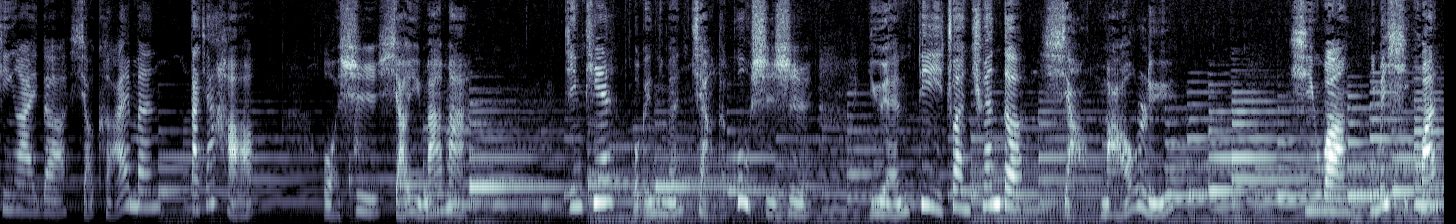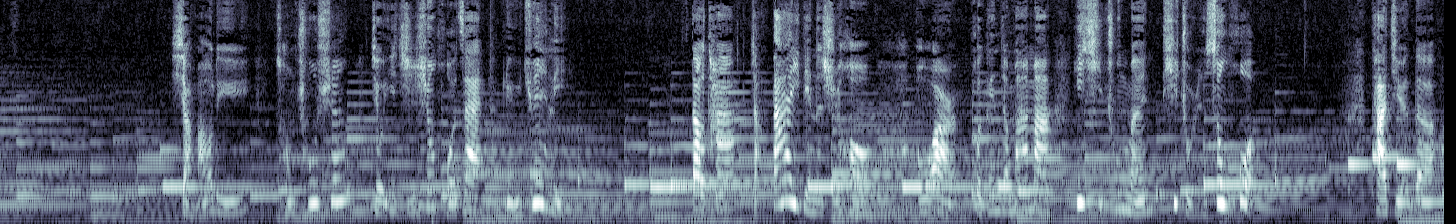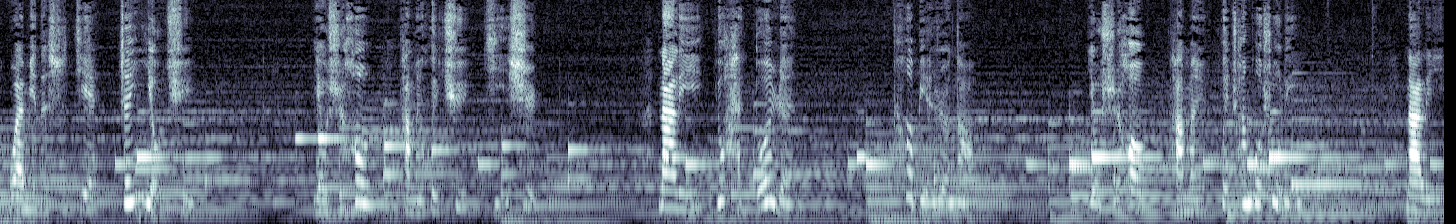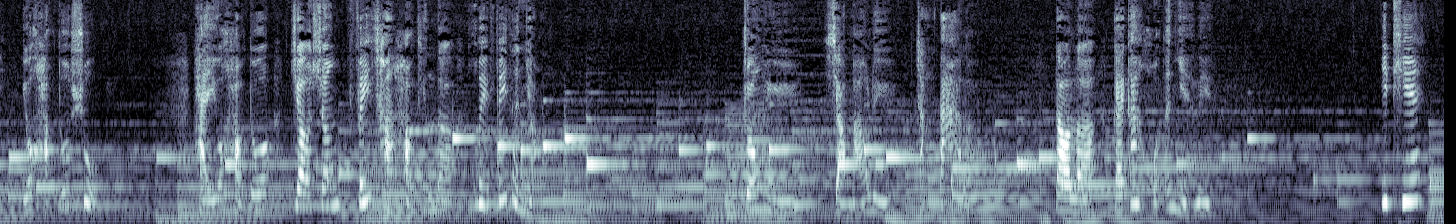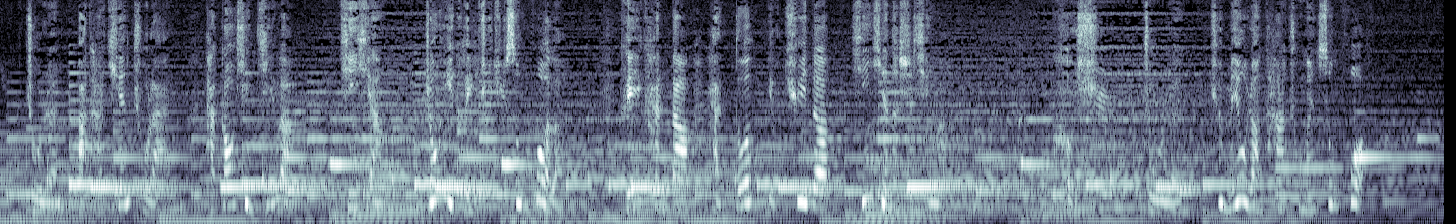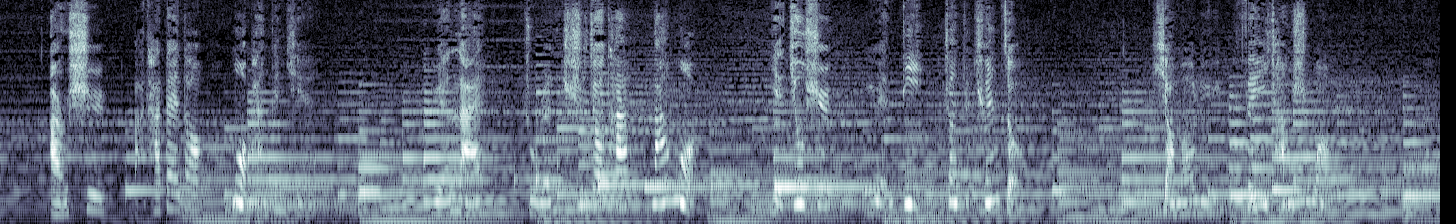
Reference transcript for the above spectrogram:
亲爱的小可爱们，大家好，我是小雨妈妈。今天我给你们讲的故事是《原地转圈的小毛驴》，希望你们喜欢。小毛驴从出生就一直生活在驴圈里，到它长大一点的时候。偶尔会跟着妈妈一起出门替主人送货。他觉得外面的世界真有趣。有时候他们会去集市，那里有很多人，特别热闹。有时候他们会穿过树林，那里有好多树。还有好多叫声非常好听的会飞的鸟。终于，小毛驴长大了，到了该干活的年龄。一天，主人把它牵出来，它高兴极了，心想：终于可以出去送货了，可以看到很多有趣的新鲜的事情了。可是。主人却没有让他出门送货，而是把他带到磨盘跟前。原来，主人只是叫他拉磨，也就是原地转着圈走。小毛驴非常失望，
